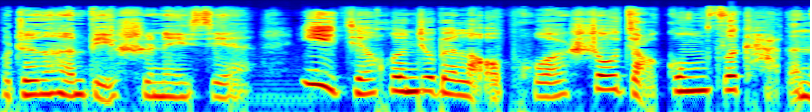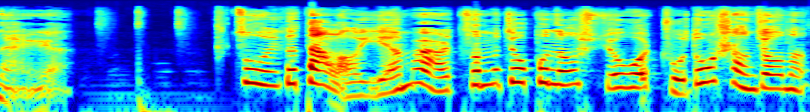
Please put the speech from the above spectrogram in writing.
我真的很鄙视那些一结婚就被老婆收缴工资卡的男人。作为一个大老爷们儿，怎么就不能学我主动上交呢？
